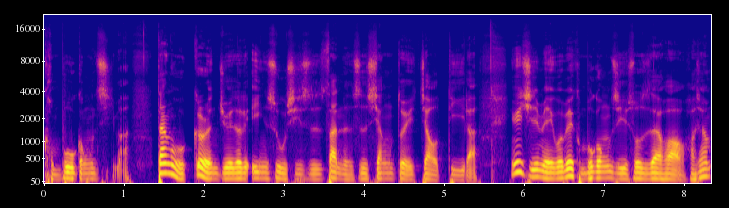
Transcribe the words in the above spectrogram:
恐怖攻击嘛。但我个人觉得这个因素其实占的是相对较低了，因为其实美国被恐怖攻击，说实在话，好像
